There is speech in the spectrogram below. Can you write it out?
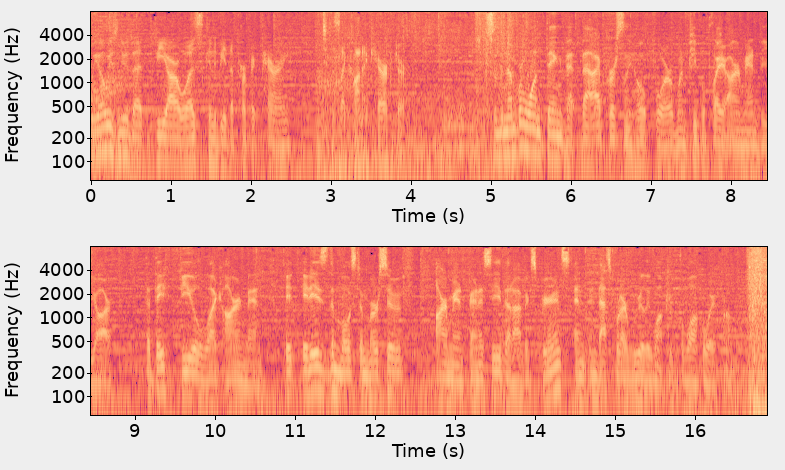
we always knew that VR was going to be the perfect pairing to this iconic character. So the number one thing that, that I personally hope for when people play Iron Man VR, that they feel like Iron Man. It, it is the most immersive Iron Man fantasy that I've experienced, and, and that's what I really want people to walk away from.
